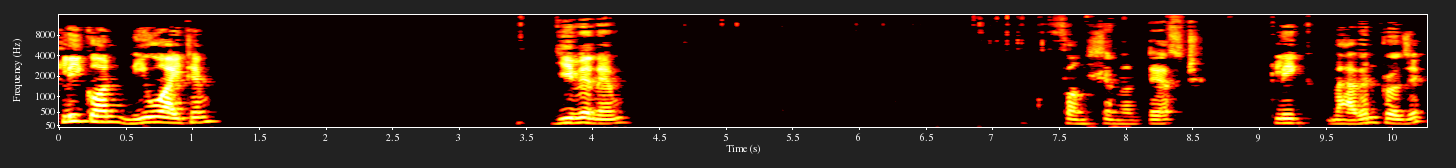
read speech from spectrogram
click on new item, give a name, functional test, click Maven project.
